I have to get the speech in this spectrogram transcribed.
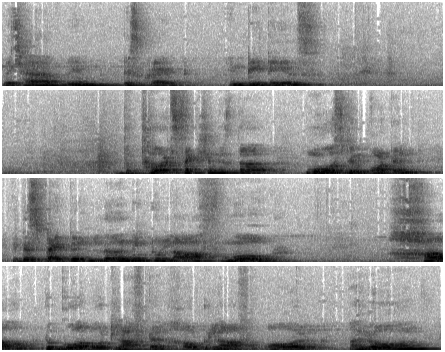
which have been described in details the third section is the most important. It is titled Learning to Laugh More. How to go about laughter, how to laugh all alone,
